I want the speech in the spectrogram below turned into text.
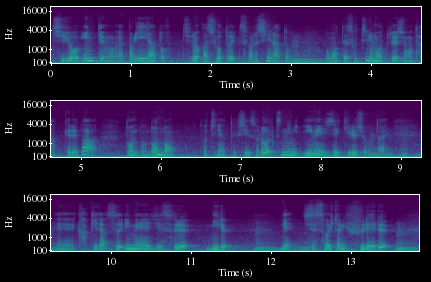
治療院っていうものがやっぱりいいなと。治療家仕事素晴らしいなとうん。思ってそっちにモチベーションが高ければどんどんどんどんそっちにやっていくしそれを常にイメージできる状態、うんうんうん。えー書き出すイメージする見る、うん。で実際そういう人に触れる、うん。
